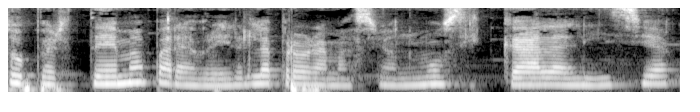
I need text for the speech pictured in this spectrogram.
Super tema para abrir la programación musical, Alicia.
